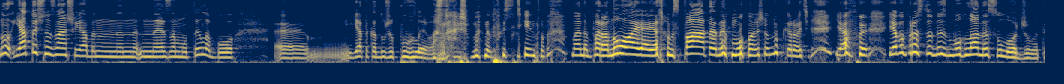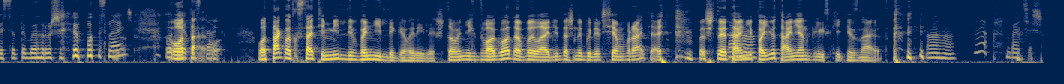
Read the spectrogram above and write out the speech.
Ну, я точно знаю, що я би не, не, не замутила, бо е, я така дуже пуглива. Знаєш, в мене постійно, в мене параноя, я там спати не можу. Ну, коротше, я би, я би просто не змогла насолоджуватися тими грошима, знаєш. От Вот, якось та- так. о- вот так вот, кстати, Милли Ванилли говорили, что у них два года было, они должны были всем врать, а, что это Ага. они поют, а они английский не знают. Ага. А, Бачиш.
